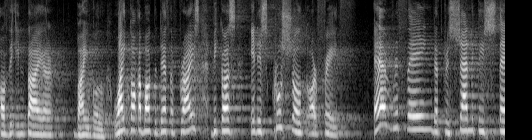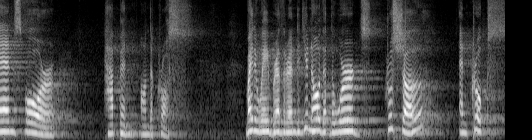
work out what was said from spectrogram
of the entire Bible. Why talk about the death of Christ? Because it is crucial to our faith. Everything that Christianity stands for happened on the cross. By the way, brethren, did you know that the words crucial and crux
